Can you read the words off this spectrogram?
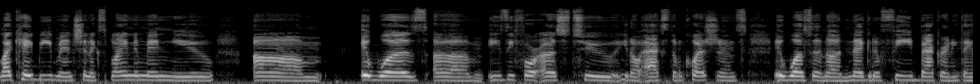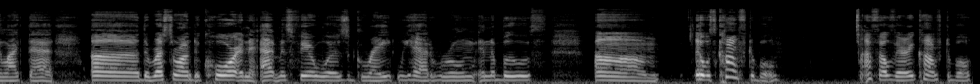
like KB mentioned, explained the menu. Um, it was um, easy for us to, you know, ask them questions. It wasn't a negative feedback or anything like that. Uh, the restaurant decor and the atmosphere was great. We had room in the booth. Um, it was comfortable. I felt very comfortable.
